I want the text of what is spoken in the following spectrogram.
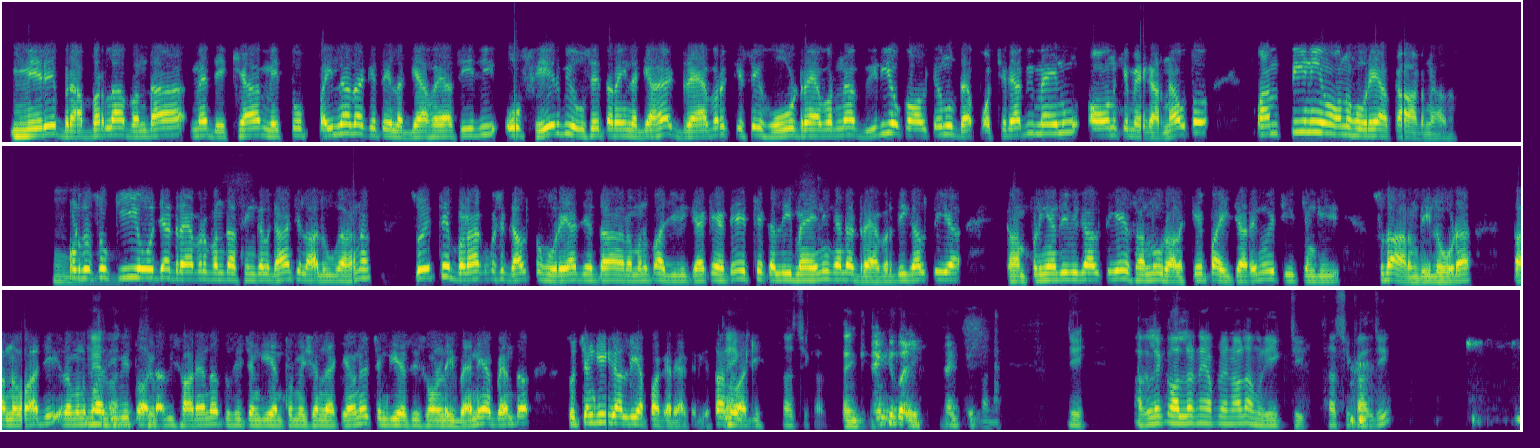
ਮੇਰੇ ਬਰਾਬਰਲਾ ਬੰਦਾ ਮੈਂ ਦੇਖਿਆ ਮੇਰੇ ਤੋਂ ਪਹਿਲਾਂ ਦਾ ਕਿਤੇ ਲੱਗਿਆ ਹੋਇਆ ਸੀ ਜੀ ਉਹ ਫੇਰ ਵੀ ਉਸੇ ਤਰ੍ਹਾਂ ਹੀ ਲੱਗਿਆ ਹੋਇਆ। ਡਰਾਈਵਰ ਕਿਸੇ ਹੋਰ ਡਰਾਈਵਰ ਨਾਲ ਵੀਡੀਓ ਕਾਲ ਤੇ ਉਹਨੂੰ ਪੁੱਛ ਰਿਹਾ ਵੀ ਮੈਂ ਇਹਨੂੰ ਔਨ ਕਿਵੇਂ ਕਰਨਾ। ਉਹ ਤੋਂ ਪੰਪ ਹੀ ਨਹੀਂ ਔਨ ਹੋ ਰਿਹਾ ਕਾਰਡ ਨਾਲ। ਹੁਣ ਦੱਸੋ ਕੀ ਉਹ ਜਿਹਾ ਡਰਾਈਵਰ ਬੰਦਾ ਸਿੰਗਲ ਗਾਂ ਚਲਾ ਲੂਗਾ ਹਨਾ? ਸੋ ਇੱਥੇ ਬੜਾ ਕੁਝ ਗਲਤ ਹੋ ਰਿਹਾ ਜਿੱਦਾਂ ਰਮਨ ਭਾਜੀ ਵੀ ਕਹਿ ਕੇ ਹਟੇ ਇੱਥੇ ਕੱਲੀ ਮੈਂ ਇਹ ਨਹੀਂ ਕਹਿੰਦਾ ਡਰਾਈਵਰ ਦੀ ਗਲਤੀ ਆ ਕੰਪਨੀਆਂ ਦੀ ਵੀ ਗਲਤੀ ਹੈ ਸਾਨੂੰ ਰਲ ਕੇ ਭਾਈਚਾਰੇ ਨੂੰ ਇਹ ਚੀਜ਼ ਚੰਗੀ ਸੁਧਾਰਨ ਦੀ ਲੋੜ ਆ। ਧੰਨਵਾਦ ਜੀ। ਰਮਨ ਭਾਜੀ ਵੀ ਤੁਹਾਡਾ ਵੀ ਸਾਰਿਆਂ ਦਾ। ਤੁਸੀਂ ਚੰਗੀ ਇਨਫੋਰਮੇਸ਼ਨ ਲੈ ਕੇ ਆਉਂਦੇ ਹੋ। ਚੰਗੀ ਅਸੀਂ ਸੁਣਨ ਲਈ ਬਹਿਨੇ ਆ ਬਿੰਦ। ਸੋ ਚੰਗੀ ਗੱਲ ਹੀ ਆਪਾਂ ਕਰਿਆ ਕਰੀਏ। ਧੰਨਵਾਦ ਜੀ। ਸਤਿ ਸ਼੍ਰੀ ਅਕਾਲ ਥੈਂਕ ਯੂ ਥੈਂਕ ਯੂ ਭਾਜੀ। ਥੈਂਕ ਯੂ ਜੀ ਅਗਲੇ ਕਾਲਰ ਨੇ ਆਪਣੇ ਨਾਲ ਅਮਰੀਕ ਜੀ। ਸਤਿ ਸ਼੍ਰੀ ਅਕਾਲ ਜੀ।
